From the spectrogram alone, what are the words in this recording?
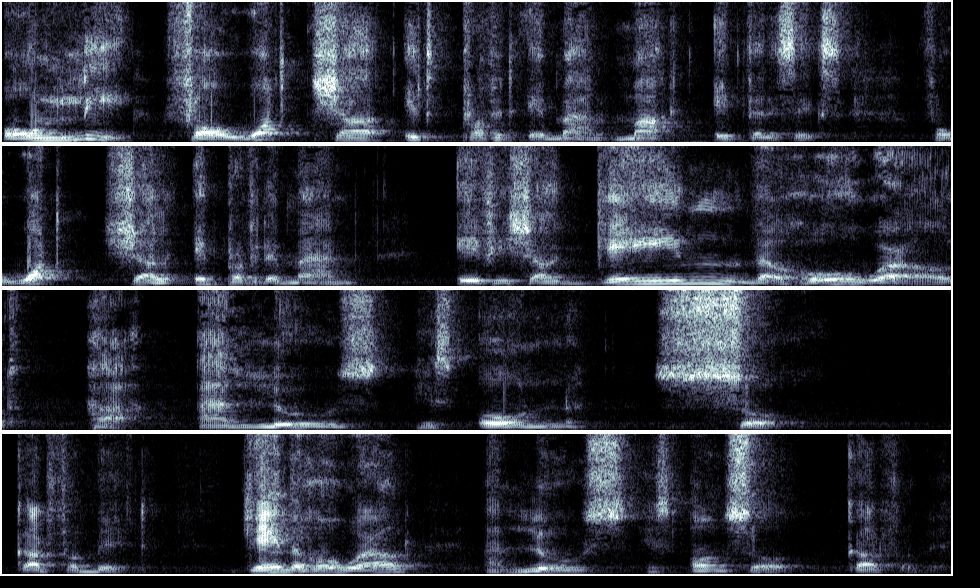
only for what shall it profit a man? Mark 8 36. For what shall it profit a man if he shall gain the whole world ha, and lose his own soul? God forbid. Gain the whole world and lose his own soul. God forbid.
